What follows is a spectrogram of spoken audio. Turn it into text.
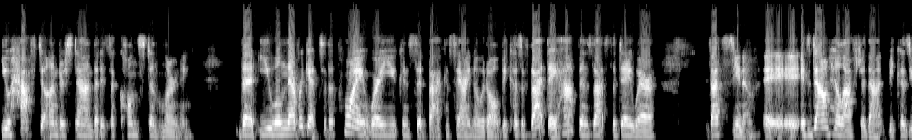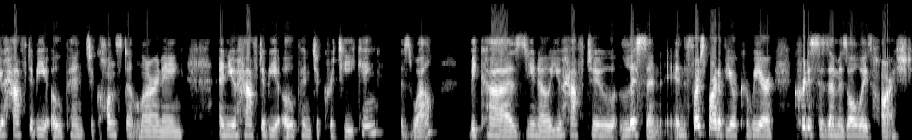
you have to understand that it's a constant learning that you will never get to the point where you can sit back and say i know it all because if that day happens that's the day where that's you know it, it's downhill after that because you have to be open to constant learning and you have to be open to critiquing as well because you know you have to listen. In the first part of your career criticism is always harsh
